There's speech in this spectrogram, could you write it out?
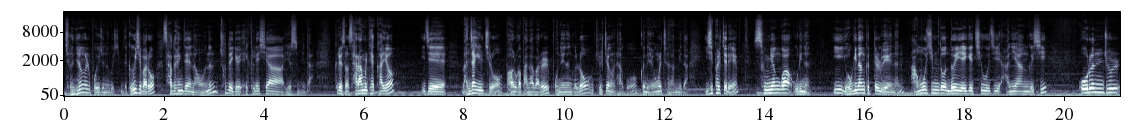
전형을 보여주는 것입니다. 그것이 바로 사도행전에 나오는 초대교회 에클레시아였습니다. 그래서 사람을 택하여 이제 만장일치로 바울과 바나바를 보내는 걸로 결정을 하고 그 내용을 전합니다. 28절에 성령과 우리는 이 요긴한 것들 외에는 아무 짐도 너희에게 지우지 아니한 것이 옳은 줄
